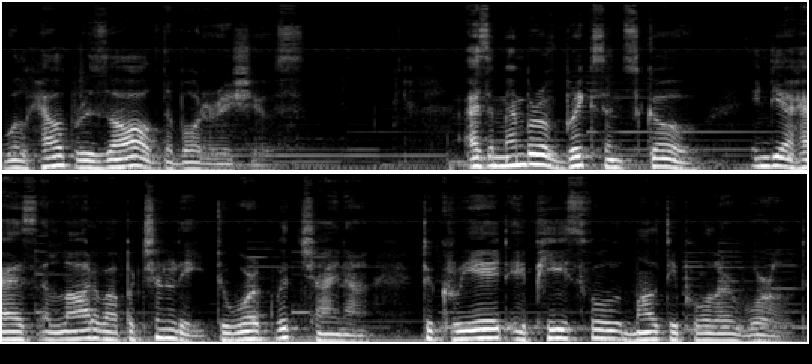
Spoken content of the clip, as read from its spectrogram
will help resolve the border issues. As a member of BRICS and SCO, India has a lot of opportunity to work with China to create a peaceful multipolar world.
